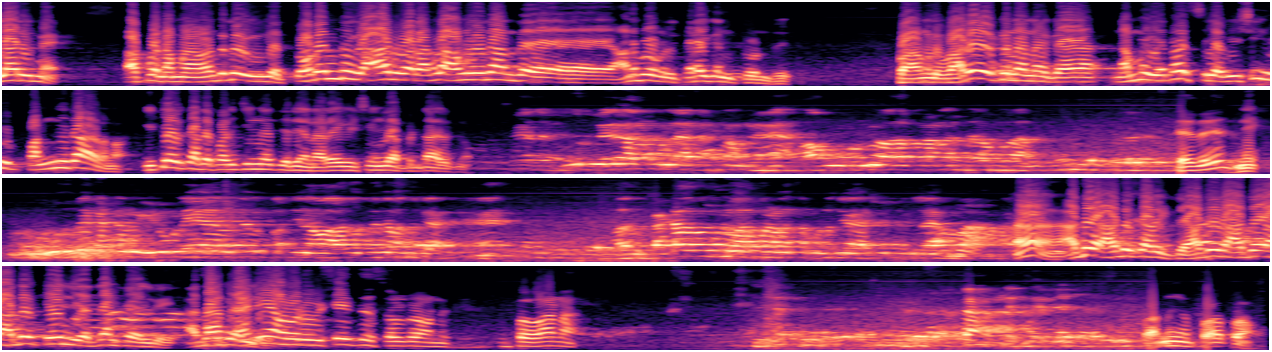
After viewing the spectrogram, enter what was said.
எல்லாருக்குமே. அப்ப நம்ம வந்துட்டு இங்க தொடர்ந்து யார் வராங்களோ அவங்களுக்கு தான் அந்த அனுபவங்கள் கிடைக்கணும்னு தோணுது. இப்போ அவங்களை வர வைக்கணும்னாக்கா நம்ம ஏதாவது சில விஷயங்கள் பண்ணி தான் ஆகணும். ஹிட்லர் கதை படிச்சீங்கன்னா தெரியும் நிறைய விஷயங்கள் அப்படி தான் இருக்கும். எது? அது அது அது கரெக்ட் அது அது அது கேள்வி அதான் கேள்வி. அதான் தனியா ஒரு விஷயத்த சொல்றேன் உனக்கு. இப்போ வேணாம் பண்ணுங்க பார்ப்போம்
